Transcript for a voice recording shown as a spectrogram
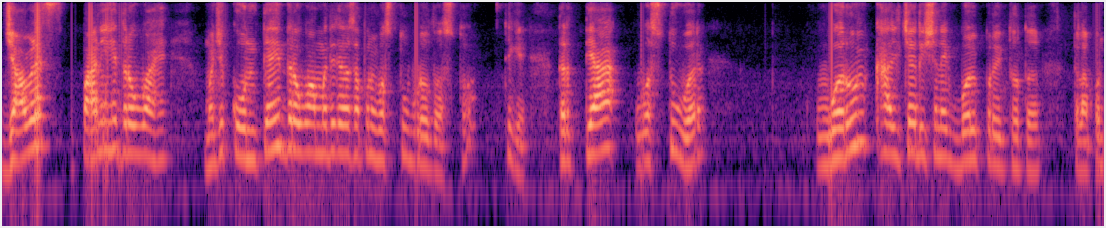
ज्यावेळेस पाणी हे द्रव्य आहे म्हणजे कोणत्याही द्रव्यामध्ये ज्यावेळेस आपण वस्तू बुडवत असतो ठीक आहे तर त्या वस्तूवर वरून खालच्या दिशेने एक बल प्रयुक्त होतं त्याला आपण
